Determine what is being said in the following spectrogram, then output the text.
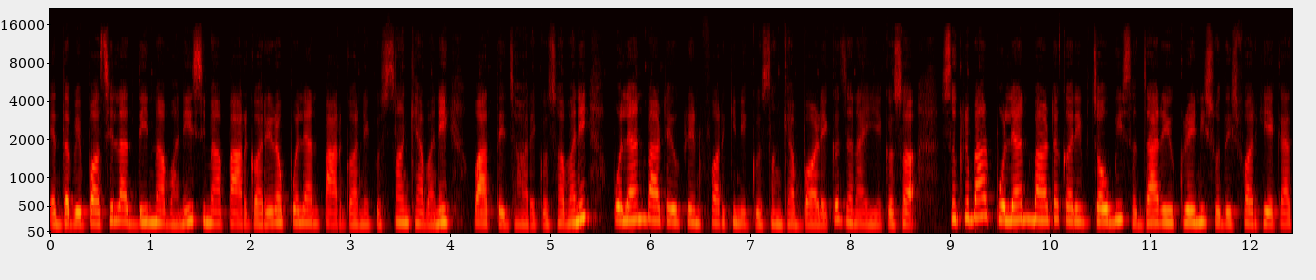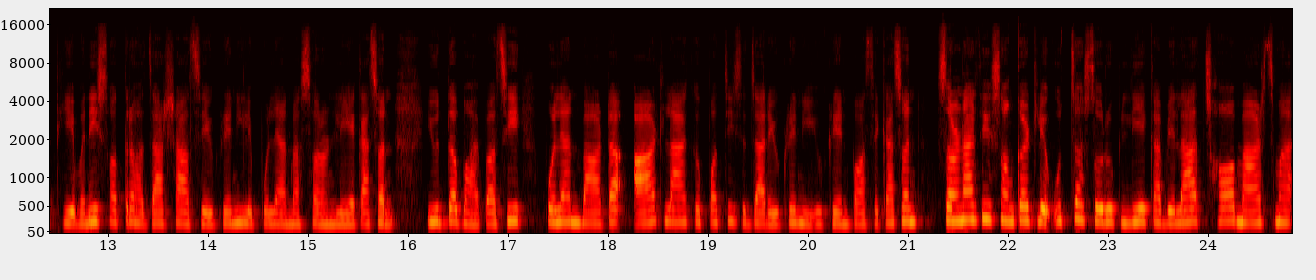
यद्यपि पछिल्ला दिनमा भने सीमा पार गरेर पोल्यान्ड पार गर्नेको संख्या भने वात्तै झरेको छ भने पोल्यान्डबाट युक्रेन फर्किनेको संख्या बढेको जनाइएको छ। शुक्रबार पोल्यान्डबाट करिब चौबिस हजार युक्रेनी स्वदेश फर्किएका थिए भने सत्र हजार सात सय युक्रेनीले पोल्यान्डमा शरण लिएका छन्। युद्ध भएपछि पोल्यान्डबाट आठ लाख पच्चिस हजार युक्रेनी युक्रेन पसेका छन्। शरणार्थी सङ्कटले उच्च स्वरूप लिएका बेला छ मार्चमा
